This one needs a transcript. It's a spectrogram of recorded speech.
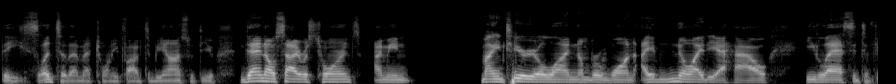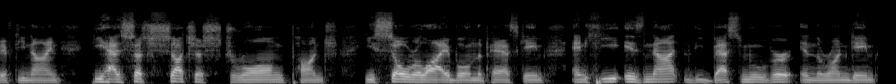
they slid to them at 25. To be honest with you, then O'Cyrus Torrence. I mean, my interior line number one. I have no idea how he lasted to 59. He has such such a strong punch. He's so reliable in the pass game and he is not the best mover in the run game,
